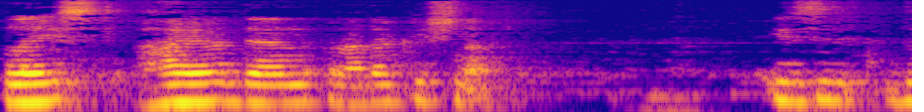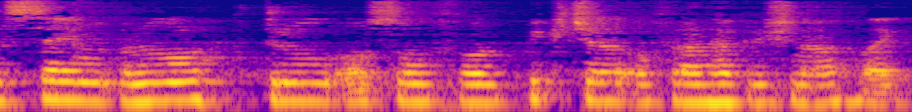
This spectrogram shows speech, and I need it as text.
placed higher than Radha Krishna. Is the same rule true also for picture of Radha Krishna, like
